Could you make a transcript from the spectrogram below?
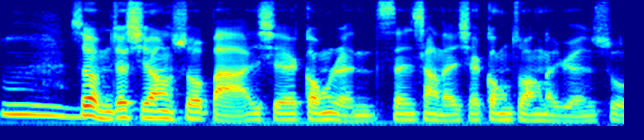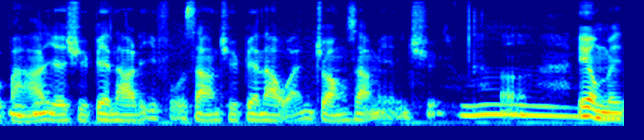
嗯所以我们就希望说，把一些工人身上的一些工装的元素，把嗯它也许变到礼服上去，变到晚装上面去。嗯，因为我们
